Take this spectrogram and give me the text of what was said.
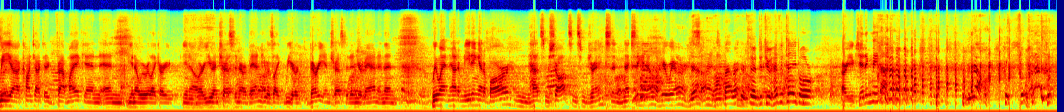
we uh, contacted Fat Mike, and and you know, we were like, are you know, are you interested in our band? He was like, we are very interested in your band. And then we went and had a meeting at a bar and had some shots and some drinks, and next thing you know, here we are, yeah, signed. on Fat Records. Uh, did you hesitate or? Are you kidding me? No.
